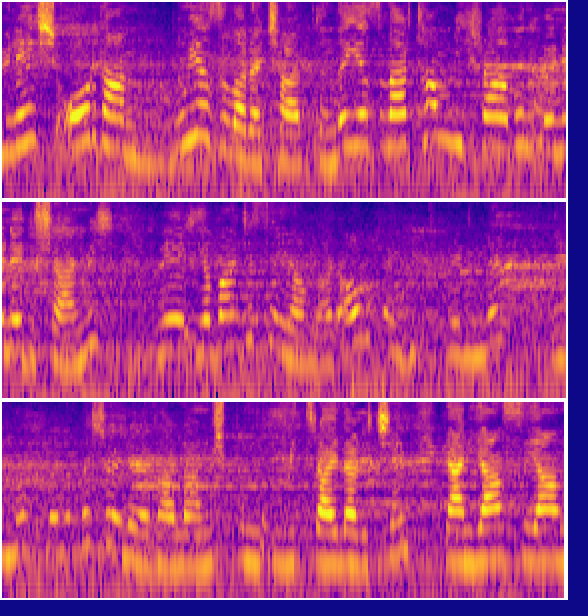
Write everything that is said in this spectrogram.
Güneş oradan bu yazılara çarptığında yazılar tam mihrabın önüne düşermiş ve yabancı seyyahlar Avrupa'ya gittiklerinde e, notlarında şöyle yazarlarmış bu vitraylar için. Yani yansıyan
